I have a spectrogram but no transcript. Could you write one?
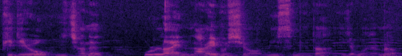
비디오, 2차는 온라인 라이브 시험이 있습니다. 이게 뭐냐면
